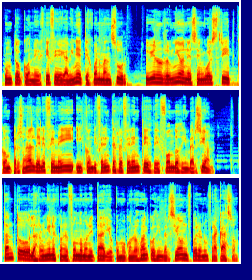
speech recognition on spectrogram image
junto con el jefe de gabinete, Juan Mansur, tuvieron reuniones en Wall Street con personal del FMI y con diferentes referentes de fondos de inversión. Tanto las reuniones con el Fondo Monetario como con los bancos de inversión fueron un fracaso.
